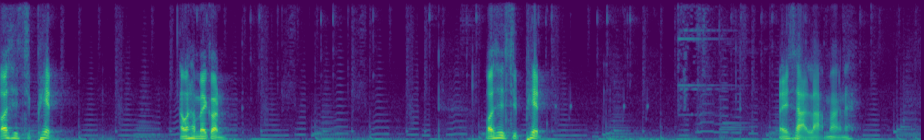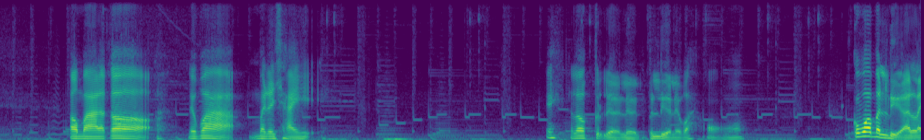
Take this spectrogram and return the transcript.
ร้อยสี่สิบเพชรเอามาทำไมก่อนร้อยสี่สิบเพชร ไร้สาระมากนะ เอามาแล้วก็เรียกว่าไม่ได้ใช้ เอ๊ะแล้วเราเหลือเหลือเป็นเหลืออะไรวะ อ๋อ ก็ว่ามันเหลืออะไร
